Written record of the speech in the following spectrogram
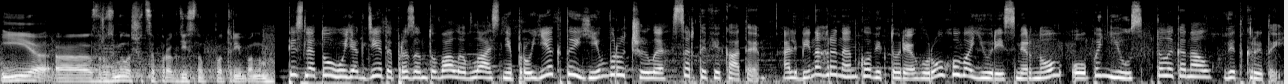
і е, зрозуміли, що цей проєкт дійсно потрібен. Після того, як діти презентували власні проєкти, їм вручили сертифікати. Альбіна Гриненко, Вікторія Горохова, Юрій Смірнов, Open News, телеканал відкритий.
